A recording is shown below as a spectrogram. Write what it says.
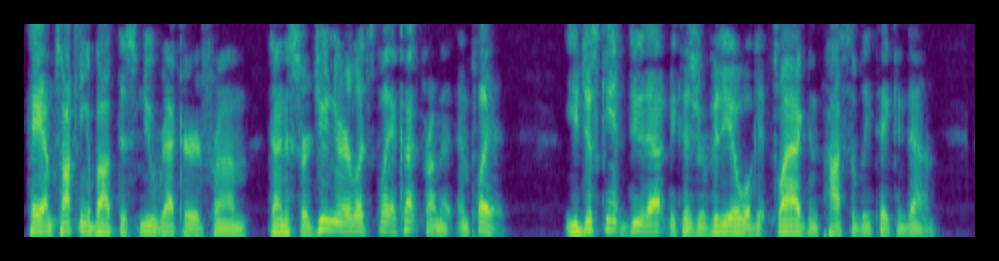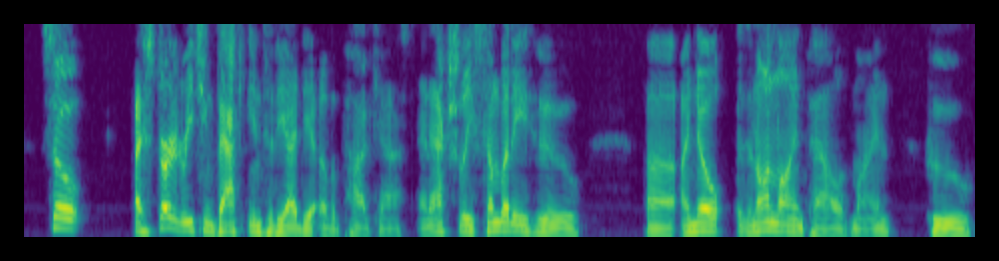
Hey, I'm talking about this new record from Dinosaur Jr. Let's play a cut from it and play it. You just can't do that because your video will get flagged and possibly taken down. So I started reaching back into the idea of a podcast and actually somebody who, uh, I know is an online pal of mine who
